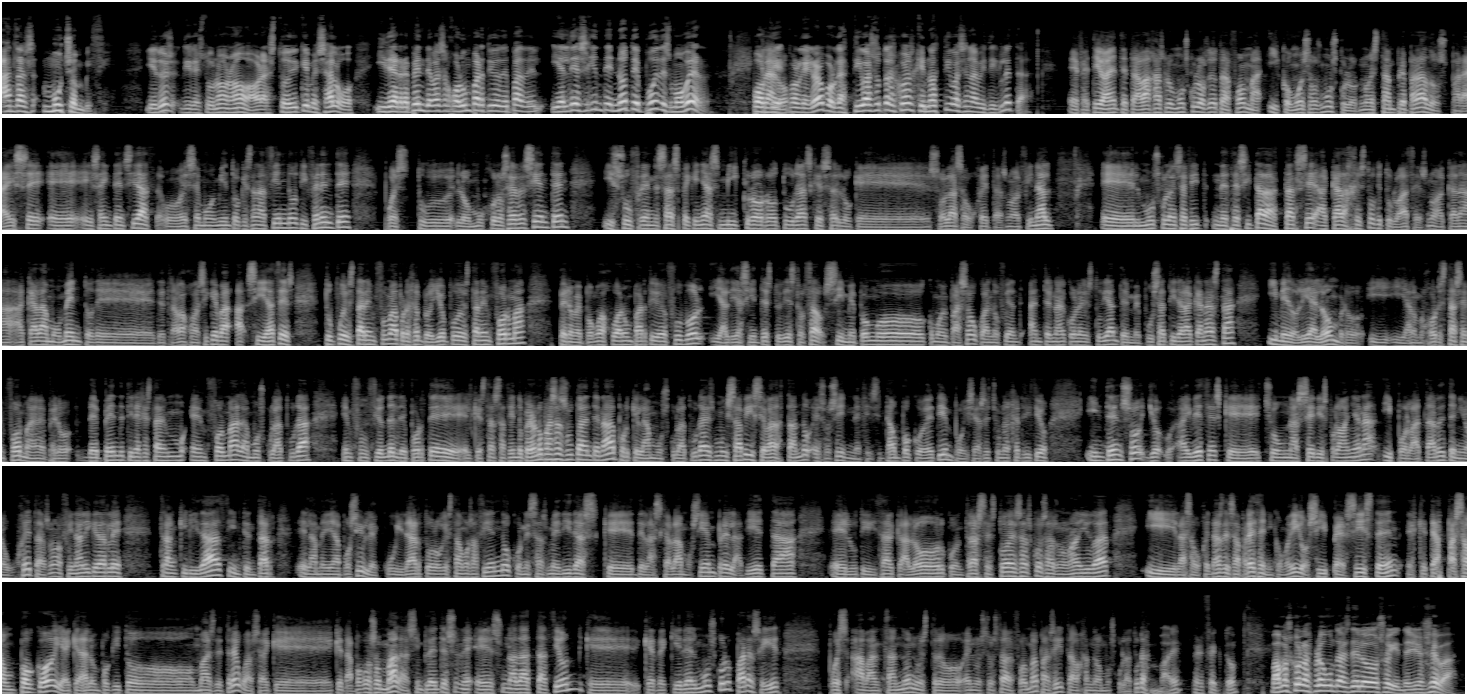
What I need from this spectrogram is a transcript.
andas mucho en bici. Y entonces dices tú, no, no, ahora estoy que me salgo. Y de repente vas a jugar un partido de pádel y al día siguiente no te puedes mover. Porque, porque claro, porque activas otras cosas que no activas en la bicicleta. Efectivamente, trabajas los músculos de otra forma y como esos músculos no están preparados para ese, eh, esa intensidad o ese movimiento que están haciendo diferente, pues los músculos se resienten y sufren esas pequeñas micro roturas que es lo que son las agujetas. ¿no? Al final, eh, el músculo necesita adaptarse a cada gesto que tú lo haces, ¿no? a, cada, a cada momento de, trabajo. Así que si haces, tú puedes estar en forma, por ejemplo, yo puedo estar en forma, pero me pongo a jugar un partido de fútbol y al día siguiente estoy destrozado. Si me pongo, como me pasó cuando fui a entrenar con el estudiante, me puse a tirar la canasta y me dolía el hombro. Y, a lo mejor estás en forma, eh, pero depende, tienes que estar en, forma la musculatura en función del deporte el que estás haciendo. Pero no pasa absolutamente nada porque la musculatura es muy sabia y se va adaptando. Eso sí, necesita un poco de tiempo. Y si has hecho un ejercicio intenso, yo hay veces que he hecho unas series por la mañana y por la tarde he tenido agujetas. ¿no? Al final hay que darle tranquilidad, intentar en la medida posible cuidar todo lo que estamos haciendo con esas medidas que, de las que hablamos siempre, la dieta, el utilizar calor, contrastes, todas esas cosas nos van a ayudar y las agujetas desaparecen. Y como digo, si persisten, es que te has pasado un poco y hay que darle un poquito más de tregua. O sea que, tampoco son malas, simplemente es, una adaptación que, requiere el músculo para seguir pues avanzando en nuestro, en nuestro estado de forma, para seguir trabajando la musculatura. Vale, perfecto. Vamos con las preguntas de los oyentes. Joseba.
